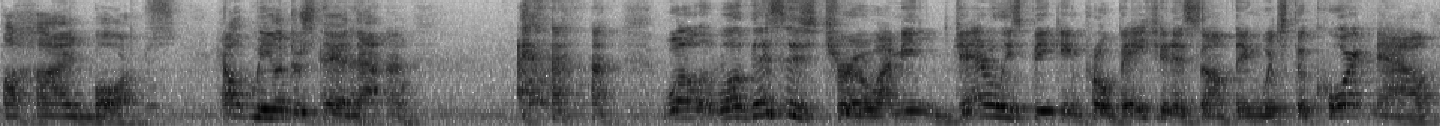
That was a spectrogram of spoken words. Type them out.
behind bars. Help me understand that one. Well, well, this is true. I mean, generally speaking, probation is something which the court now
